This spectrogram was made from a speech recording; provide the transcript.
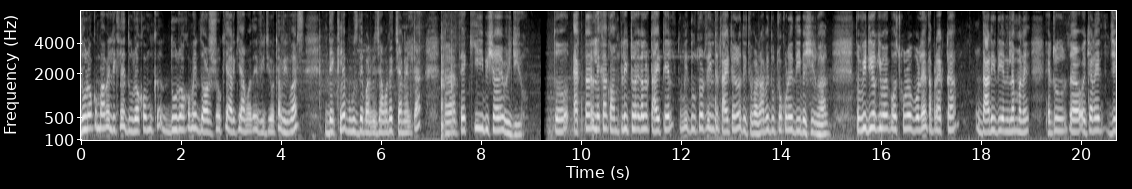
দু রকমভাবে লিখলে দু রকম দু রকমের দর্শকই আর কি আমাদের ভিডিওটা ভিউয়ার্স দেখলে বুঝতে পারবে যে আমাদের চ্যানেলটা তে কী বিষয়ে ভিডিও তো একটা লেখা কমপ্লিট হয়ে গেল টাইটেল তুমি দুটো তিনটে টাইটেলও দিতে পারো। আমি দুটো করে দিই বেশিরভাগ। তো ভিডিও কীভাবে পোস্ট করব বলে, তারপরে একটা দাড়ি দিয়ে নিলাম মানে একটু ওইখানে যে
